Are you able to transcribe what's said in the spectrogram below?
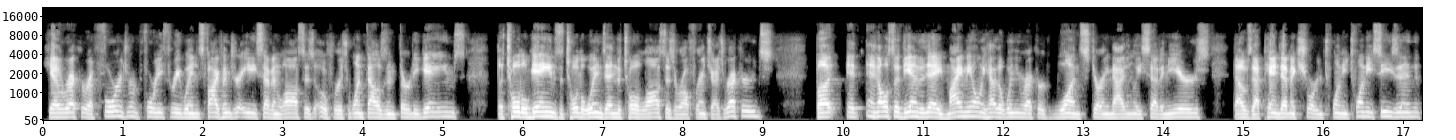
He had a record of 443 wins, 587 losses over his 1,030 games. The total games, the total wins, and the total losses are all franchise records. But it, and also at the end of the day, Miami only had a winning record once during Mattingly's seven years. That was that pandemic shortened 2020 season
